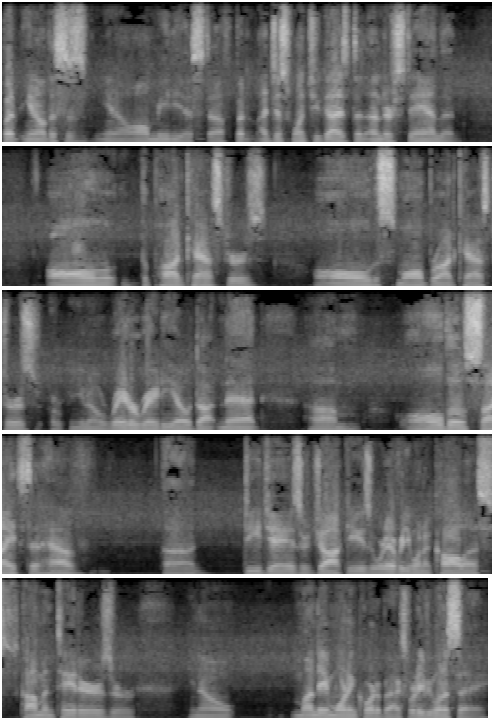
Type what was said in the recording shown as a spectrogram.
But you know, this is you know all media stuff. But I just want you guys to understand that all the podcasters, all the small broadcasters, you know, RaiderRadio.net, um, all those sites that have uh, DJs or jockeys or whatever you want to call us, commentators or, you know, Monday morning quarterbacks, whatever you want to say.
